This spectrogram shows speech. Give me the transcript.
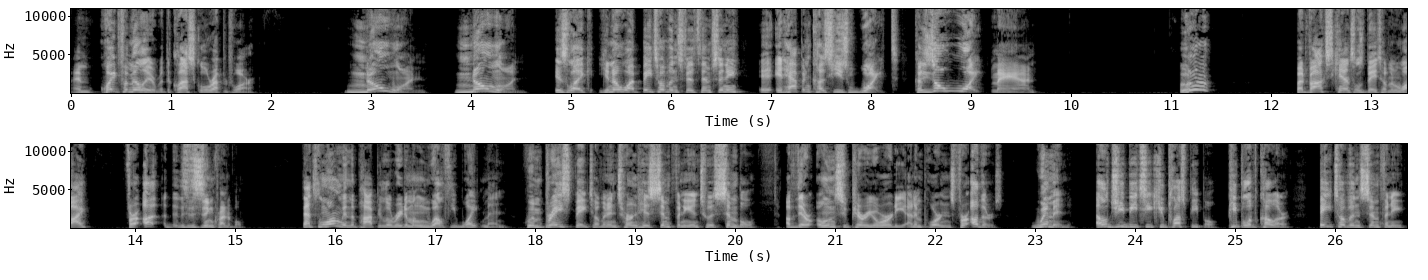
I'm quite familiar with the classical repertoire. No one, no one is like, you know what? Beethoven's Fifth Symphony, it, it happened because he's white, because he's a white man. Uh? But Vox cancels Beethoven. Why? For uh, this is incredible. That's long been the popular read among wealthy white men who embraced Beethoven and turned his symphony into a symbol of their own superiority and importance. For others, women, LGBTQ plus people, people of color, Beethoven's symphony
